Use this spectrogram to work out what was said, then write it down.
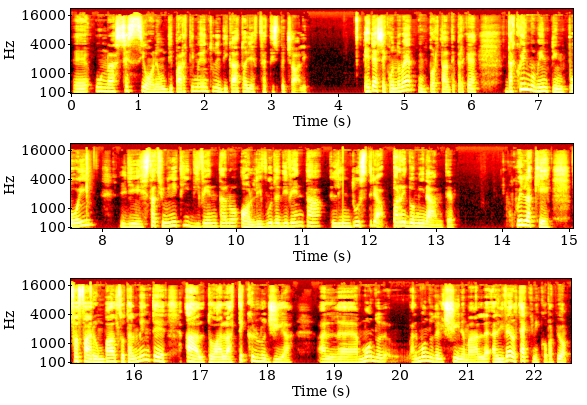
eh, una sezione, un dipartimento dedicato agli effetti speciali. Ed è secondo me importante perché da quel momento in poi gli Stati Uniti diventano, Hollywood diventa l'industria predominante, quella che fa fare un balzo talmente alto alla tecnologia, al mondo, al mondo del cinema, al, a livello tecnico, proprio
